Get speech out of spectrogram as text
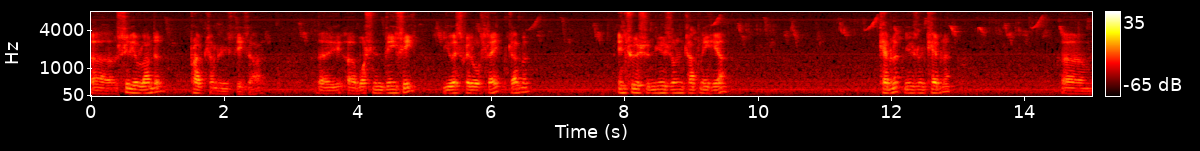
uh, City of London, private companies these are, the uh, Washington DC, US federal state government, Intuition New Zealand company here, cabinet, New Zealand cabinet, um,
